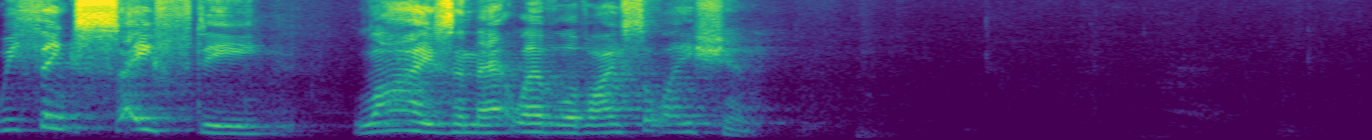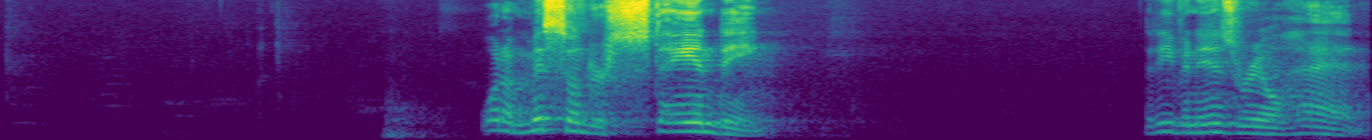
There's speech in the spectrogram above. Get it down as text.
We think safety lies in that level of isolation. What a misunderstanding that even Israel had.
